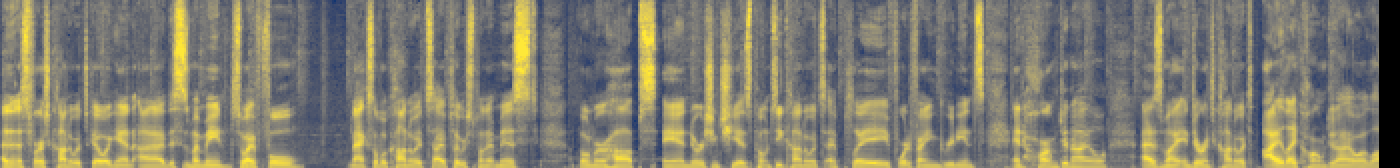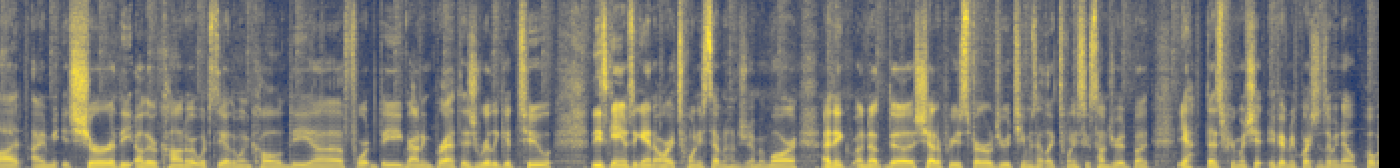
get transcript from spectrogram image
And then as far as conduits go, again, uh, this is my main, so I have full max level conduits. I play Resplendent Mist, Bone Marrow Hops, and Nourishing Chi as potency conduits. I play Fortifying Ingredients and Harm Denial as my endurance conduits. I like Harm Denial a lot. I'm sure the other conduit, what's the other one called? The uh, Fort, the Grounding Breath is really good too. These games again are at 2,700 MMR. I think another, the Shadow Priest Feral Druid team is at like 2,600. But yeah, that's pretty much it. If you have any questions, let me know. Hope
